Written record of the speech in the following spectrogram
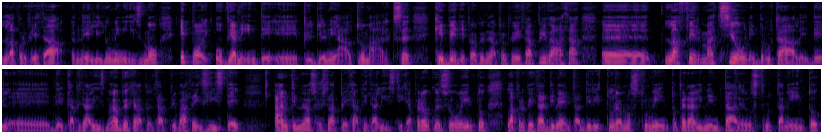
la proprietà nell'illuminismo e poi ovviamente eh, più di ogni altro Marx che vede proprio nella proprietà privata eh, l'affermazione brutale del, eh, del capitalismo. È ovvio che la proprietà privata esiste anche nella società precapitalistica, però in questo momento la proprietà diventa addirittura uno strumento per alimentare lo sfruttamento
